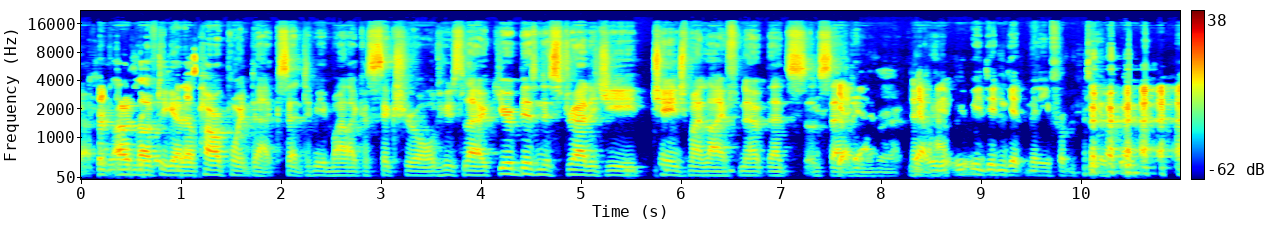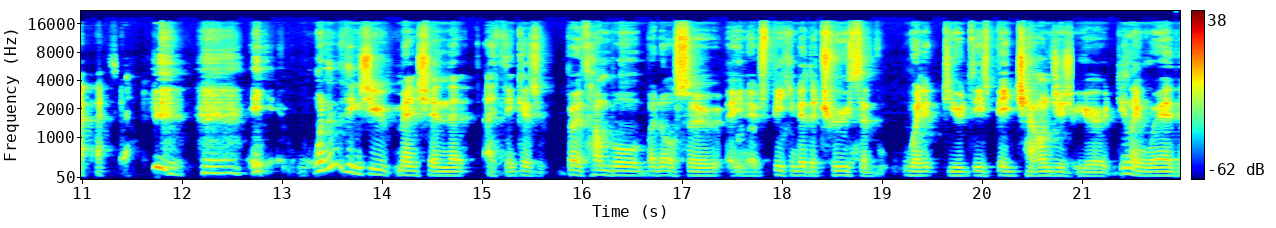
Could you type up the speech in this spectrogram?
Yeah, I would love to get a PowerPoint deck sent to me by like a six year old who's like, "Your business strategy changed my life." No, that's sadly yeah, yeah. never. never yeah, we, we, didn't get many from DoD. Eh, one of the things you mentioned that I think is both humble, but also you know speaking to the truth of when it you these big challenges you're dealing with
